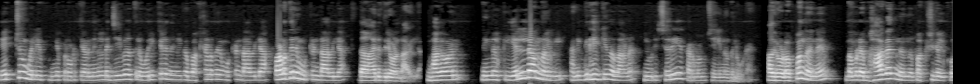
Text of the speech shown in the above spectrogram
ഏറ്റവും വലിയ പുണ്യപ്രവൃത്തിയാണ്. നിങ്ങളുടെ ജീവിതത്തിൽ ഒരിക്കലും നിങ്ങൾക്ക് ഭക്ഷണത്തിന് മുട്ടുണ്ടാവില്ല പണത്തിന് മുട്ടുണ്ടാവില്ല ദാരിദ്ര്യം ഉണ്ടാവില്ല. ഭഗവാൻ നിങ്ങൾക്ക് എല്ലാം നൽകി അനുഗ്രഹിക്കുന്നതാണ് ഈ ഒരു ചെറിയ കർമ്മം ചെയ്യുന്നതിലൂടെ. അതിനോടൊപ്പം തന്നെ നമ്മുടെ ഭാഗത്ത് നിന്ന് പക്ഷികൾക്കോ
